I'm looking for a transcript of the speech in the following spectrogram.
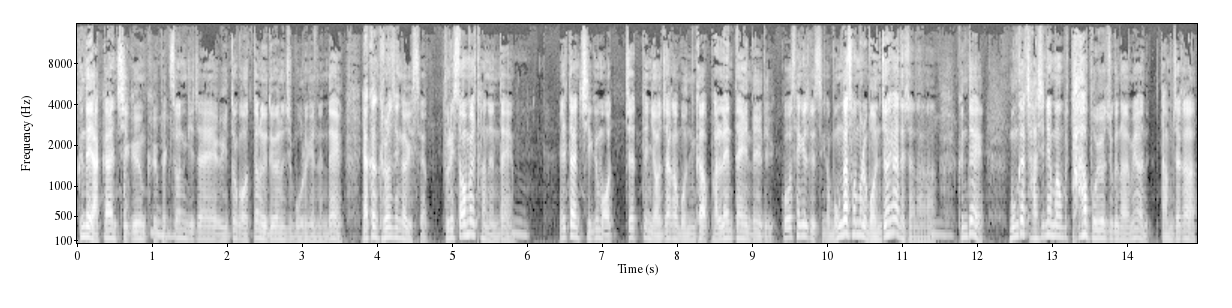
근데 약간 지금 그 음. 백선 기자의 의도가 어떤 의도였는지 모르겠는데 약간 그런 생각이 있어요. 둘이 썸을 타는데 음. 일단 지금 어쨌든 여자가 뭔가 발렌타인데이도 있고 생일도 있으니까 뭔가 선물을 먼저 해야 되잖아. 음. 근데 뭔가 자신의 마음을 다 보여주고 나면 남자가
